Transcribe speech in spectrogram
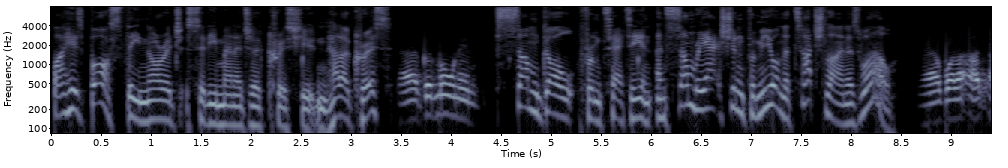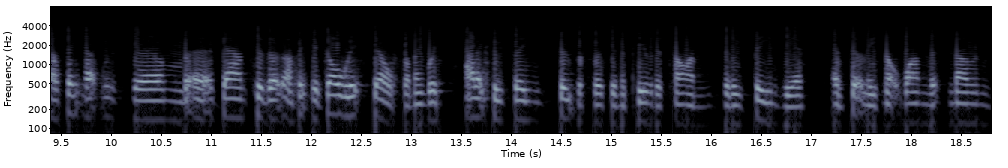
by his boss, the Norwich City manager, Chris Hughton. Hello, Chris. Uh, good morning. Some goal from Tettey and, and some reaction from you on the touchline as well. Yeah, well, I, I think that was um, uh, down to the. I think the goal itself. I mean, with Alex, who's been super for us in the period of time that he's been here, and certainly he's not one that's known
